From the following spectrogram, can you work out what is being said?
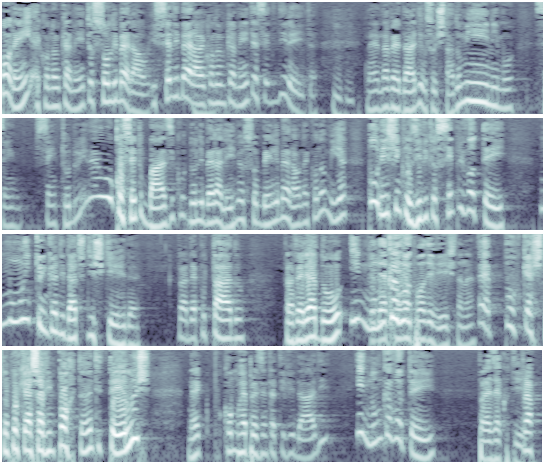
Porém, economicamente, eu sou liberal. E ser liberal economicamente é ser de direita. Né? Na verdade, eu sou Estado mínimo, sem, sem tudo. E é o conceito básico do liberalismo. Eu sou bem liberal na economia. Por isso, inclusive, que eu sempre votei muito em candidatos de esquerda para deputado, para vereador e nunca Define um votei. ponto de vista, né? É, por questão, porque achava importante tê-los né, como representatividade e nunca votei Para executivo. Pra-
